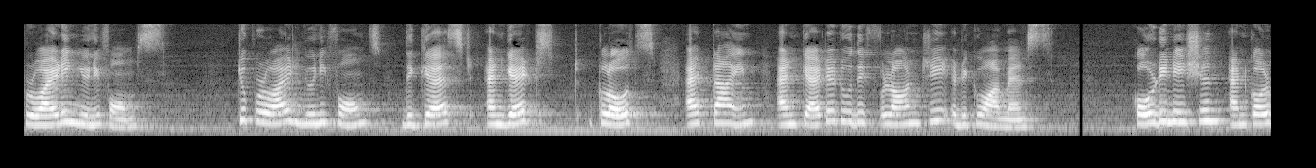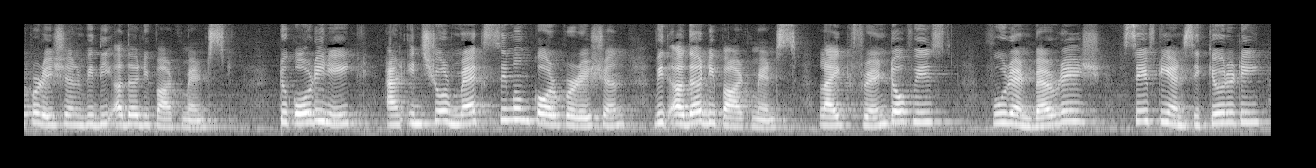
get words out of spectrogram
providing uniforms. To provide uniforms, the guest and guest clothes at time and cater to the laundry requirements. Coordination and cooperation with the other departments. To coordinate and ensure maximum cooperation with other departments like front office, food and beverage, safety and security,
